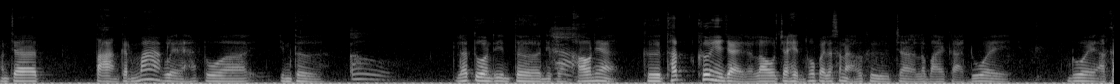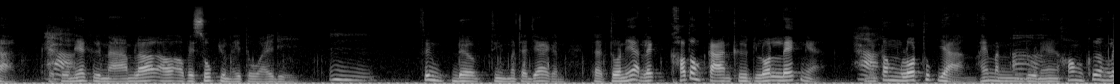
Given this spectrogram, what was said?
มันจะต่างกันมากเลยฮะตัวอินเตอร์เออและตัวอินเตอร์นี่ของค่ะเขาเนี่ยคือถ้าเครื่องใหญ่ๆเนี่ยเราจะเห็นทั่วไปลักษณะก็คือจะระบายอากาศด้วยด้วยอากาศ แต่ตัวเนี้ยคือน้ำแล้วเอาเอาไปซุกอยู่ในตัว ID อืมซึ่งเดิมจริงมันจะแยกกัน แต่ตัวเนี้ยเล็กเขาต้องการคือรถเล็กเนี่ยค่ะมันต้องลดทุกอย่างให้มันอ่าอยู่ในห้องเครื่องเ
